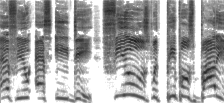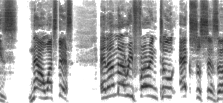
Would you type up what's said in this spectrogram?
F-U-S-E-D, fused with people's bodies. Now watch this. And I'm not referring to exorcism,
